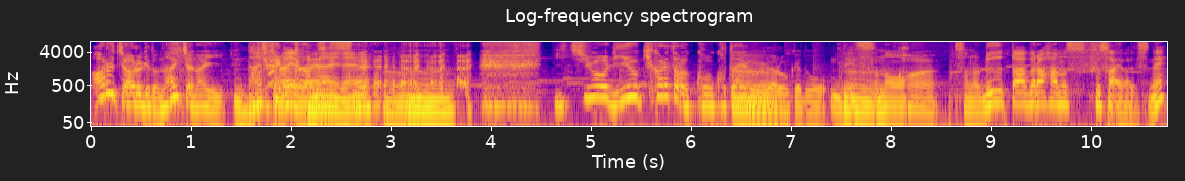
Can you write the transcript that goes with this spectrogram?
あるっちゃあるけどないじゃないないじゃないよね。ないね。うんうん。一応理由聞かれたらこう答えるやろうけど。でうん。そのはそのルート・アブラハム夫妻はですね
